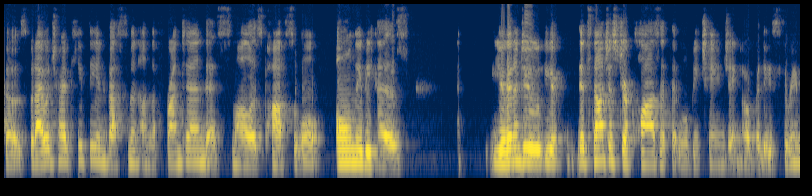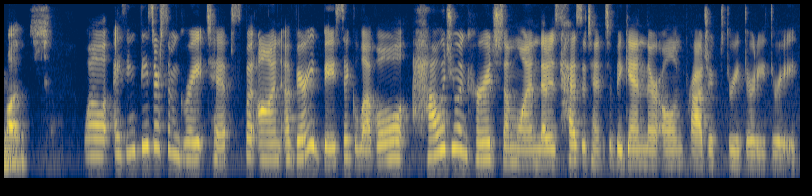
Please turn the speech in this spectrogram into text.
goes but i would try to keep the investment on the front end as small as possible only because you're going to do your it's not just your closet that will be changing over these three months well, I think these are some great tips, but on a very basic level, how would you encourage someone that is hesitant to begin their own Project 333?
